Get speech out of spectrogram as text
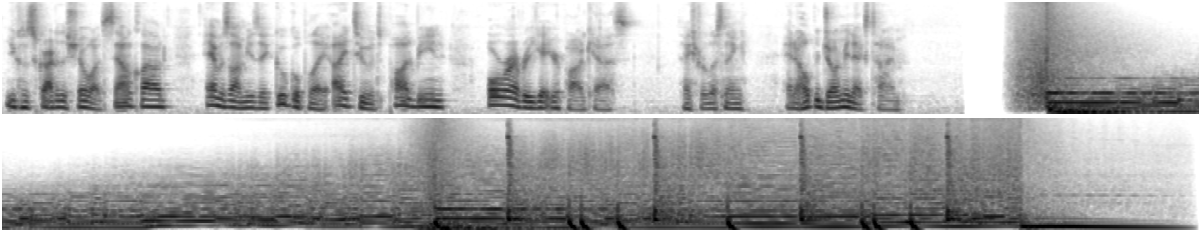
You can subscribe to the show on SoundCloud, Amazon Music, Google Play, iTunes, Podbean, or wherever you get your podcasts. Thanks for listening, and I hope you join me next time.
